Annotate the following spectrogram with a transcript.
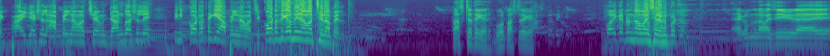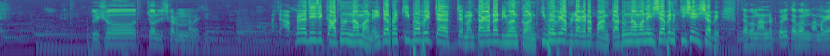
এক ভাই যে আসলে আপেল নামাচ্ছে আমি জানব আসলে তিনি কটা থেকে আপেল নামাচ্ছে? কটা থেকে আপনি নামাচ্ছেন আপেল? পাঁচটা থেকে ভোর পাঁচটা থেকে। কয় কার্টুন নামাইছেন এখন পর্যন্ত? এখন পর্যন্ত নামাইছি প্রায় দুইশো চল্লিশ কার্টন নামাইছি। আচ্ছা আপনারা যে যে কার্টুন নামান এইটা আপনারা কীভাবে মানে টাকাটা ডিমান্ড করেন? কীভাবে আপনি টাকাটা পান? কার্টুন নামানোর হিসাবে না কিসের হিসাবে? যখন আনলোড করি তখন আমাকে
